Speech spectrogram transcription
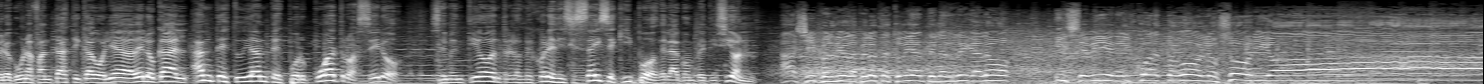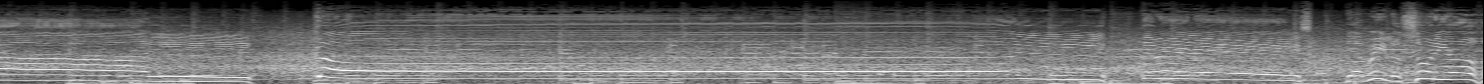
pero con una fantástica goleada de local ante estudiantes por 4 a 0, se metió entre los mejores 16 equipos de la competición. Allí perdió la pelota estudiante, le regaló y se viene el cuarto gol Osorio. De Abel Osorio.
